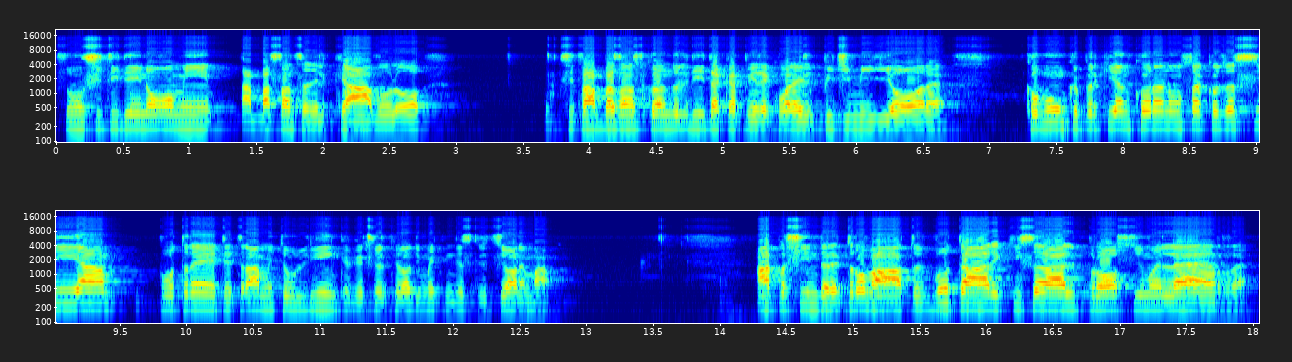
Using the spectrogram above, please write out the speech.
sono usciti dei nomi abbastanza del cavolo, si fa abbastanza scondando le dita a capire qual è il PG migliore. Comunque per chi ancora non sa cosa sia, potrete tramite un link che cercherò di mettere in descrizione, ma a prescindere trovato, votare chi sarà il prossimo LR.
